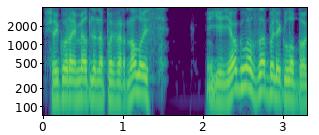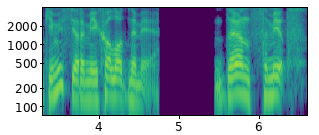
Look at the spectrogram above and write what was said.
Фигура медленно повернулась. Ее глаза были глубокими, серыми и холодными. Дэн Смит.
